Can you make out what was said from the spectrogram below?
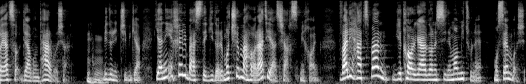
باید جوانتر باشن. می‌دونید چی میگم؟ یعنی این خیلی بستگی داره. ما چه مهارتی از شخص می‌خوایم؟ ولی حتما یه کارگردان سینما می‌تونه مسن باشه.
